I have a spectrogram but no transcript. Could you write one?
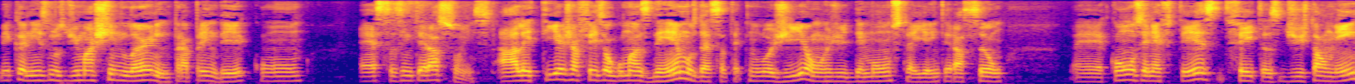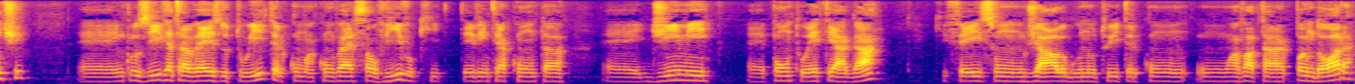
mecanismos de machine learning para aprender com essas interações. A Aletia já fez algumas demos dessa tecnologia, onde demonstra a interação é, com os NFTs feitas digitalmente é, inclusive através do Twitter, com uma conversa ao vivo que teve entre a conta é, Jimmy.eth, que fez um diálogo no Twitter com um avatar Pandora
